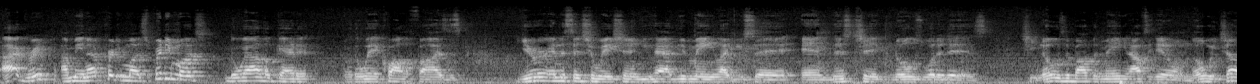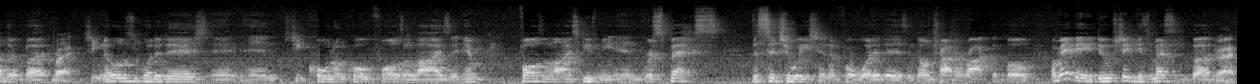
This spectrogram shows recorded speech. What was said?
I agree. I mean, that pretty much, pretty much the way I look at it, or the way it qualifies is, you're in a situation, you have your main, like you said, and this chick knows what it is. She knows about the main. Obviously, they don't know each other, but Right. she knows what it is, and, and she quote unquote falls in lines and, and falls in line, excuse me, and respects the situation and for what it is, and don't try to rock the boat. Or maybe they do. Shit gets messy, but Right.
